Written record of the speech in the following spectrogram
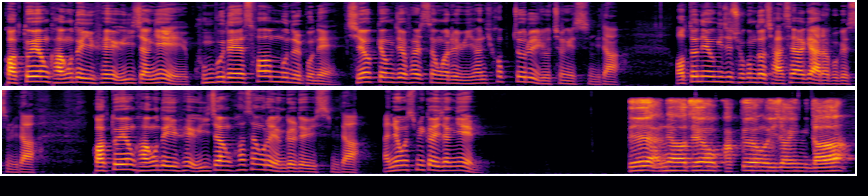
곽도영 강원도 의회 의장이 군부대에 서한문을 보내 지역 경제 활성화를 위한 협조를 요청했습니다. 어떤 내용인지 조금 더 자세하게 알아보겠습니다. 곽도영 강원도 의회 의장 화상으로 연결되어 있습니다. 안녕하십니까, 의장님? 네, 안녕하세요. 곽도영 의장입니다.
